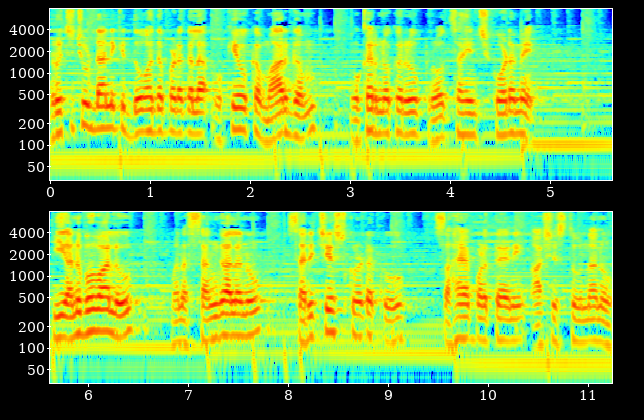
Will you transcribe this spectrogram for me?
రుచి చూడ్డానికి దోహదపడగల ఒకే ఒక మార్గం ఒకరినొకరు ప్రోత్సహించుకోవడమే. ఈ అనుభవాలు మన సంఘాలను సరిచేసుకున్నటకు సహాయపడతాయని ఆశిస్తూ ఉన్నాను.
